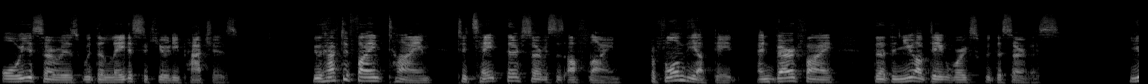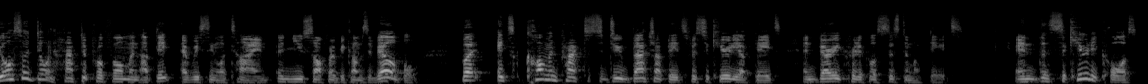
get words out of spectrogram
all your servers with the latest security patches. You have to find time to take their services offline, perform the update, and verify that the new update works with the service. You also don't have to perform an update every single time a new software becomes available, but it's common practice to do batch updates for security updates and very critical system updates. In the security course,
